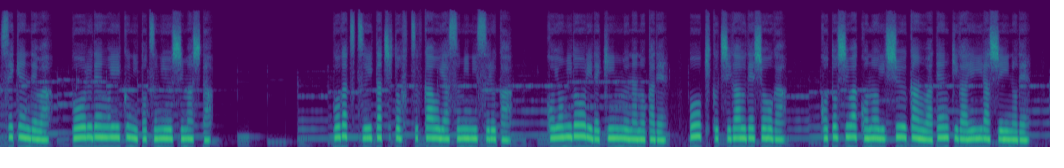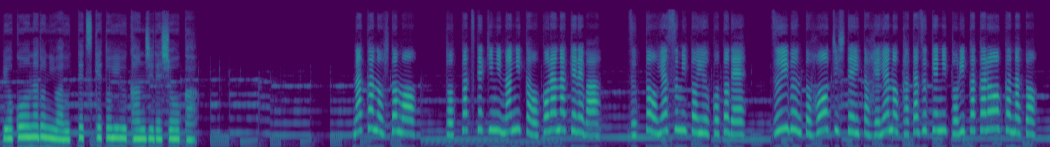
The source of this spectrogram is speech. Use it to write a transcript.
す。世間ではゴールデンウィークに突入しました。5月1日と2日を休みにするか、暦通りで勤務なのかで、大きく違うでしょうが、今年はこの1週間は天気がいいらしいので、旅行などにはうってつけという感じでしょうか。中の人も、突発的に何か起こらなければ、ずっとお休みということで、随分と放置していた部屋の片付けに取り掛かろうかなと。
